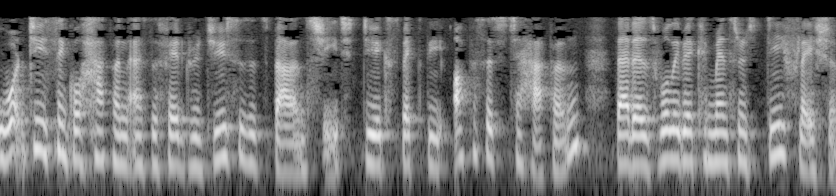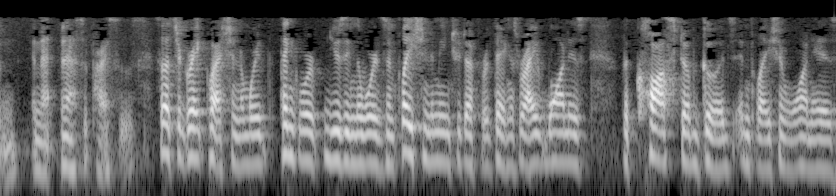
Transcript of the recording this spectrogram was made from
What do you think will happen as the Fed reduces its balance sheet? Do you expect the opposite to happen? That is, will there be a commensurate deflation in, in asset prices? So that's a great question, and we think we're using the words inflation to mean two different things, right? One is the cost of goods inflation. One is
